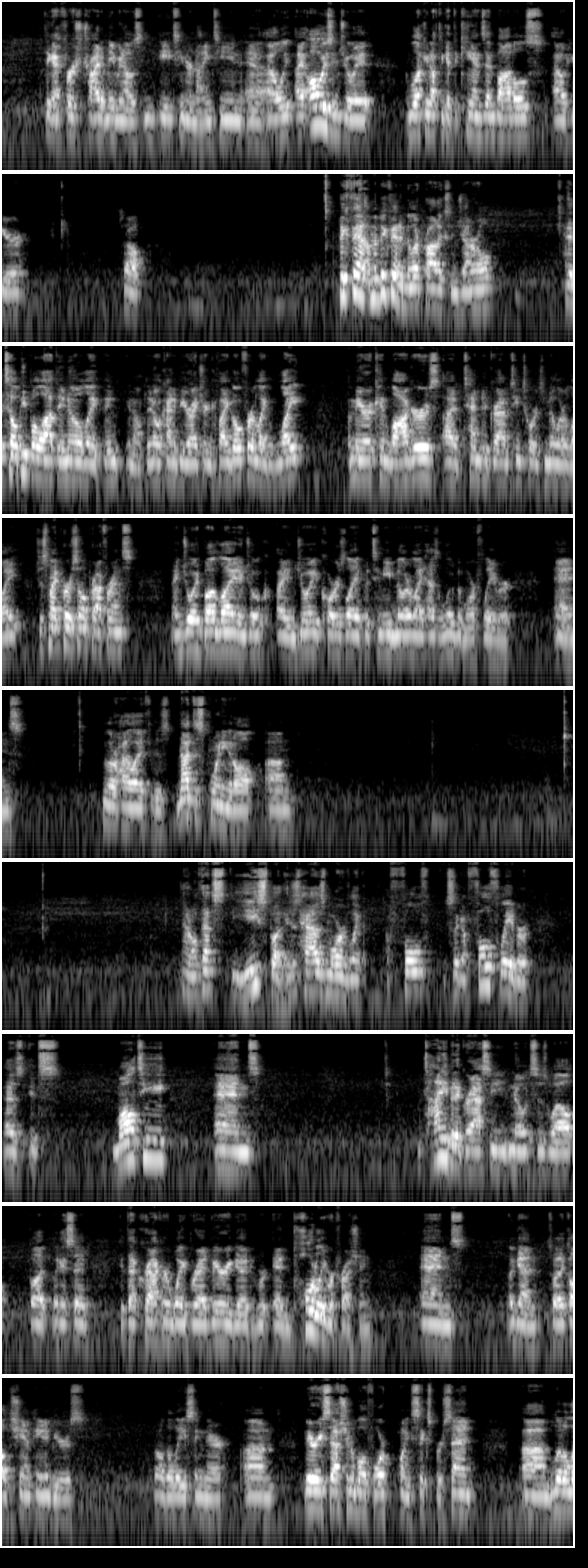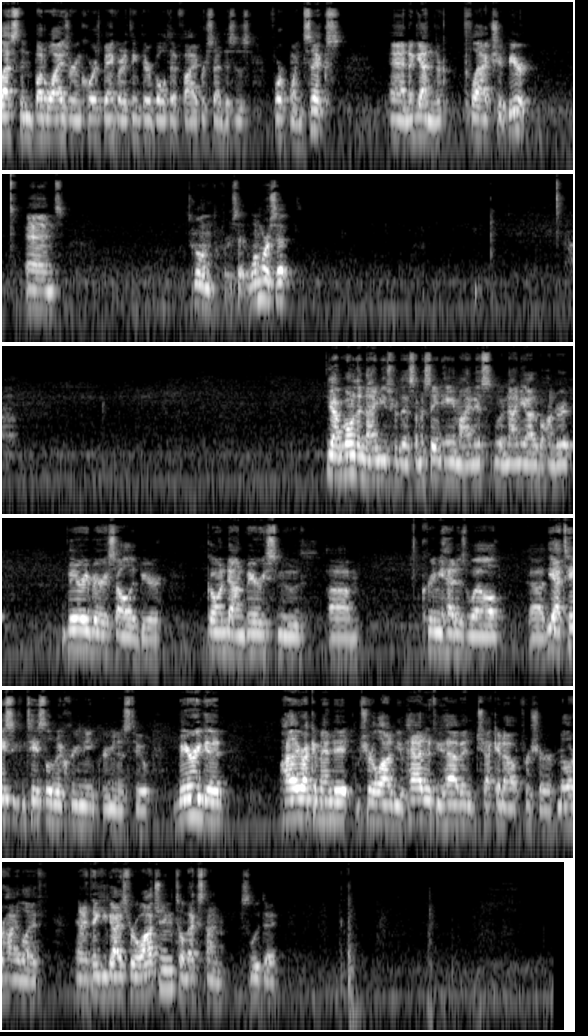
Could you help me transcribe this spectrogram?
I think I first tried it maybe when I was 18 or 19, and I always, I always enjoy it. I'm lucky enough to get the cans and bottles out here. So, big fan. I'm a big fan of Miller products in general. I tell people a lot. They know like they you know they know what kind of beer I drink. If I go for like light American lagers, I tend to gravitate towards Miller Lite. Just my personal preference. I enjoy Bud Light, I enjoy, I enjoy Coors Light, but to me, Miller Lite has a little bit more flavor. And Miller High Life is not disappointing at all. Um, I don't know if that's the yeast, but it just has more of like a full, it's like a full flavor as it's malty and a tiny bit of grassy notes as well. But like I said, get that cracker white bread, very good and totally refreshing. And again, that's why they call it champagne of beers. All the lacing there. Um, very sessionable, 4.6%. Um, little less than Budweiser and Coors Banquet. I think they're both at 5%. This is 4.6. And again, their flagship beer. And let's go on for a sip. One more sip. Yeah, I'm going to the 90s for this. I'm going to say an A minus. I'm 90 out of 100. Very, very solid beer. Going down very smooth. Um, creamy head as well. Uh, yeah, taste. You can taste a little bit of creamy creaminess too. Very good. Highly recommend it. I'm sure a lot of you have had it. If you haven't, check it out for sure. Miller High Life. And I thank you guys for watching. Until next time, salute.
